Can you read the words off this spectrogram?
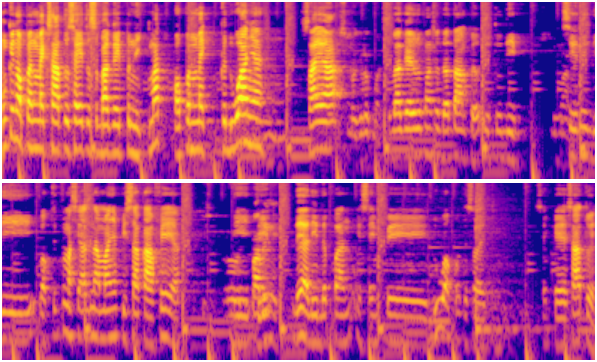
mungkin open mic satu saya itu sebagai penikmat open mic keduanya saya Sebagai Lukman. sebagai Lukman sudah tampil itu di sini di waktu itu masih ada namanya Pisa Cafe ya Oh, di, di Palu di ini. dia di depan SMP 2 kok tidak salah itu SMP 1 ya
